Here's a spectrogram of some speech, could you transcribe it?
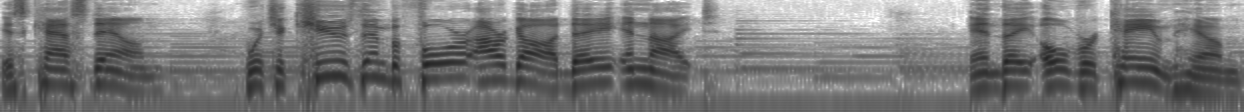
is cast down, which accused them before our God day and night. And they overcame him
